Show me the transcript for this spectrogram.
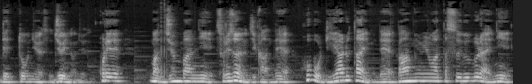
列島ニュース、10時のニュース。これ、まあ順番にそれぞれの時間で、ほぼリアルタイムで番組終わったすぐぐらいに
